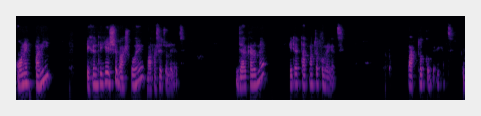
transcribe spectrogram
অনেক পানি এখান থেকে এসে বাষ্প হয়ে বাতাসে চলে গেছে। যার কারণে এটার তাপমাত্রা কমে গেছে। পার্থক্য বেড়ে গেছে।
